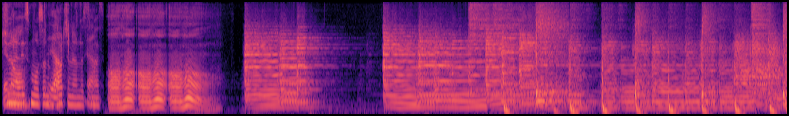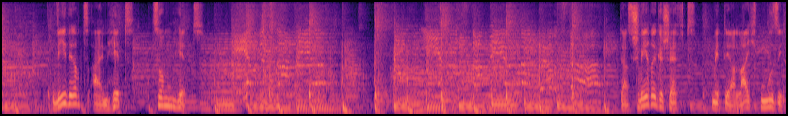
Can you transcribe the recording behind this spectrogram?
Genau. Journalismus und Ja, Wortjournalismus. Aha, aha, aha. Wie wird ein Hit zum Hit? Das schwere Geschäft mit der leichten Musik.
